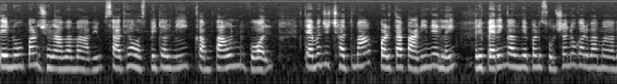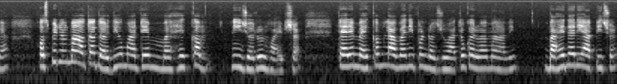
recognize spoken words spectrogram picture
તેનું પણ જણાવવામાં આવ્યું. સાથે હોસ્પિટલની કમ્પાઉન્ડ વોલ તેમજ છતમાં પડતા પાણીને લઈ રિપેરિંગ અંગે પણ સૂચનો કરવામાં આવ્યા. હોસ્પિટલમાં આવતા દર્દીઓ માટે મહેકમની જરૂર હોય છે. ત્યારે મહેકમ લાવવાની પણ રજૂઆતો કરવામાં આવી. બાહેદારી આપી છે.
